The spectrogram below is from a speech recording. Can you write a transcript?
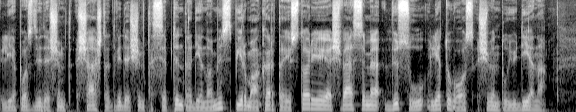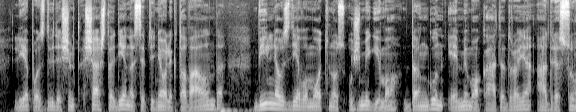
Liepos 26-27 dienomis pirmą kartą istorijoje švesime visų Lietuvos šventųjų dieną. Liepos 26 dieną 17 val. Vilniaus Dievo motinos užmygimo dangun ėmimo katedroje adresu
